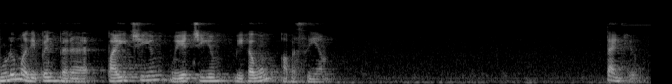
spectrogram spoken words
முழு மதிப்பெண் பெற பயிற்சியும் முயற்சியும் மிகவும் அவசியம். Thank you.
